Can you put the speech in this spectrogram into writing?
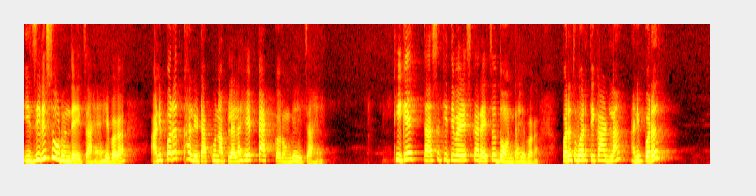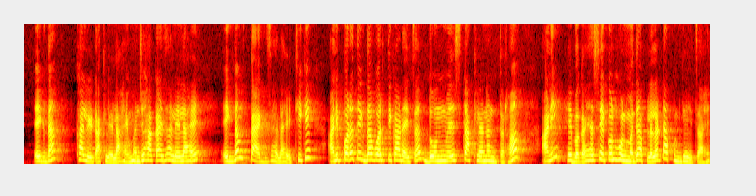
इझिली सोडून द्यायचं आहे. हे बघा आणि परत खाली टाकून आपल्याला हे पॅक करून घ्यायचं आहे. ठीक आहे? तर असं किती वेळेस करायचं? दोनदा. हे बघा परत वरती काढला आणि परत एकदा खाली टाकलेला आहे. म्हणजे हा काय झालेला आहे? एकदम पॅक झाला आहे. ठीक आहे? आणि परत एकदा वरती काढायचा दोन वेळेस टाकल्यानंतर हां? आणि हे बघा ह्या सेकंड होलमध्ये आपल्याला टाकून घ्यायचं आहे.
